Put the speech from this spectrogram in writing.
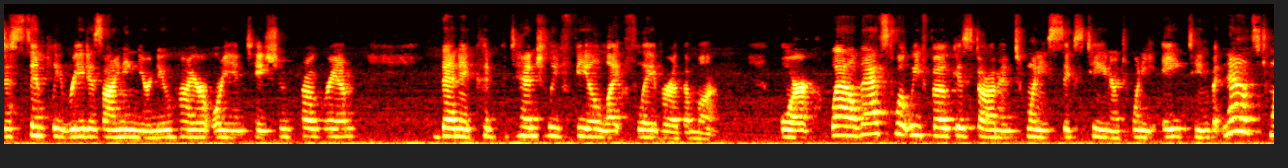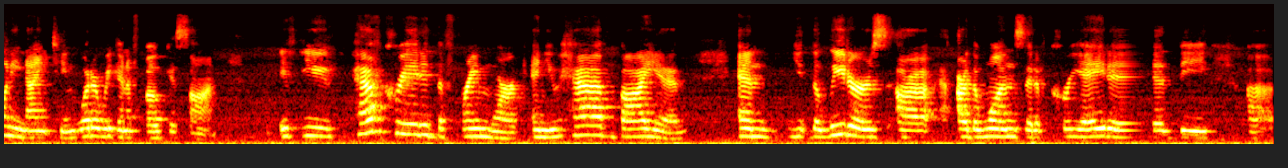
just simply redesigning your new hire orientation program, then it could potentially feel like flavor of the month. Or, well, that's what we focused on in 2016 or 2018, but now it's 2019. What are we going to focus on? if you have created the framework and you have buy-in and you, the leaders are, are the ones that have created the uh,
